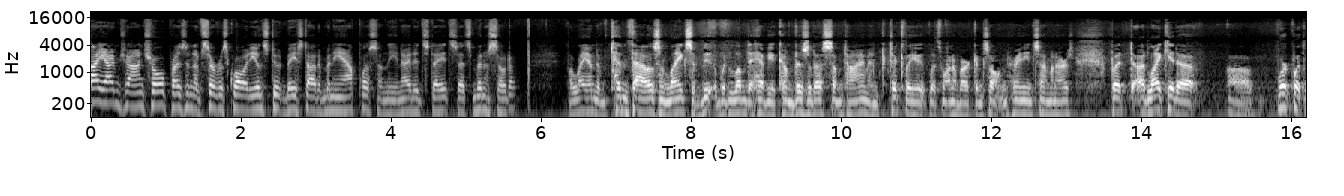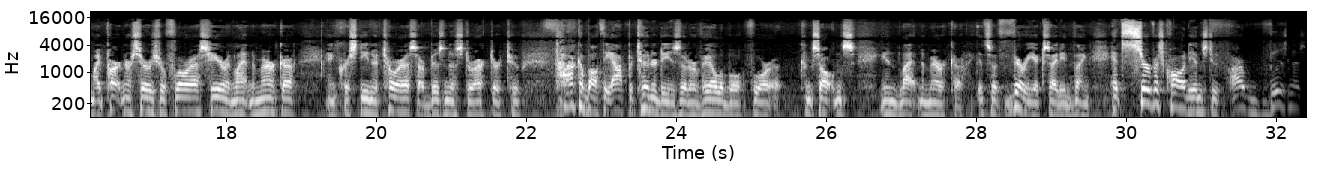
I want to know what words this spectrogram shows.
Hi, I'm John Scholl, president of Service Quality Institute based out of Minneapolis in the United States. That's Minnesota, the land of 10,000 lakes. Would love to have you come visit us sometime, and particularly with one of our consultant training seminars. But I'd like you to uh, work with my partner Sergio Flores here in Latin America and Christina Torres, our business director, to talk about the opportunities that are available for consultants in Latin America. It's a very exciting thing. At Service Quality Institute, our business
